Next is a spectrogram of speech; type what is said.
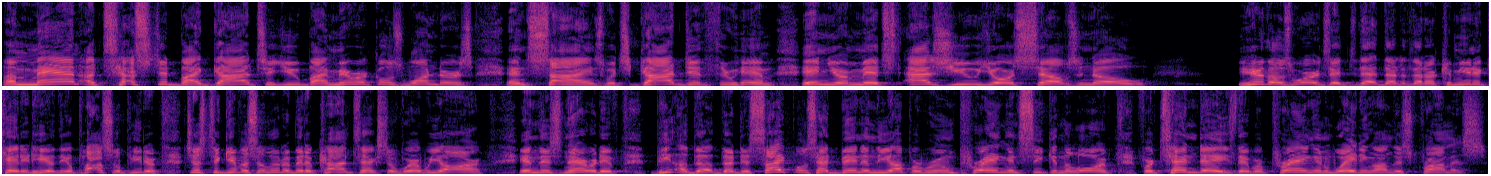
a man attested by God to you by miracles, wonders, and signs which God did through him in your midst, as you yourselves know. You hear those words that, that, that, are communicated here. The Apostle Peter, just to give us a little bit of context of where we are in this narrative, uh, the, the disciples had been in the upper room praying and seeking the Lord for 10 days. They were praying and waiting on this promise.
